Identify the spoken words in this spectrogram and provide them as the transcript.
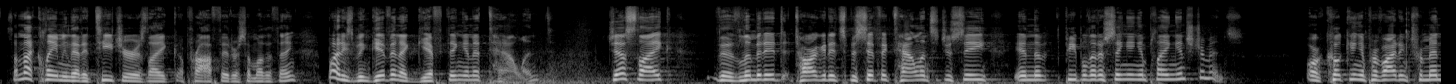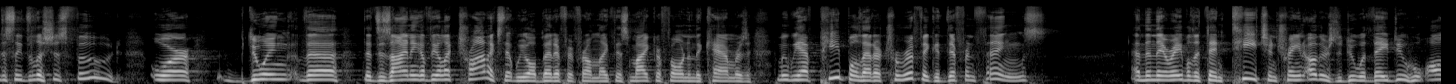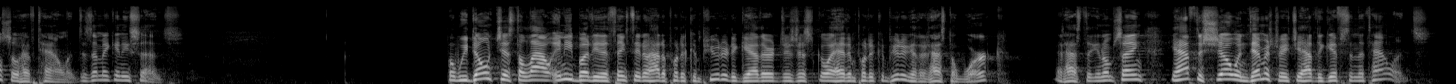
So I'm not claiming that a teacher is like a prophet or some other thing, but he's been given a gifting and a talent, just like the limited, targeted, specific talents that you see in the people that are singing and playing instruments. Or cooking and providing tremendously delicious food, or doing the, the designing of the electronics that we all benefit from, like this microphone and the cameras. I mean, we have people that are terrific at different things, and then they are able to then teach and train others to do what they do who also have talent. Does that make any sense? But we don't just allow anybody that thinks they know how to put a computer together to just go ahead and put a computer together. It has to work. It has to, you know what I'm saying? You have to show and demonstrate you have the gifts and the talents.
